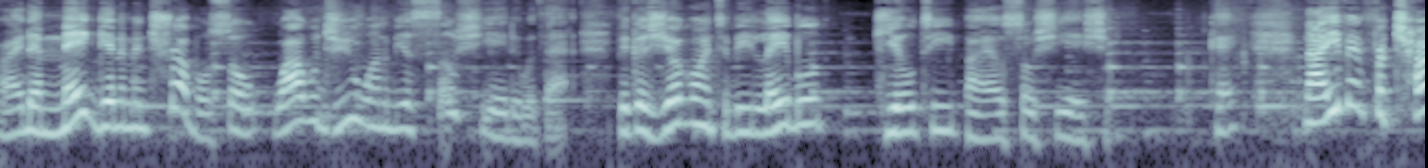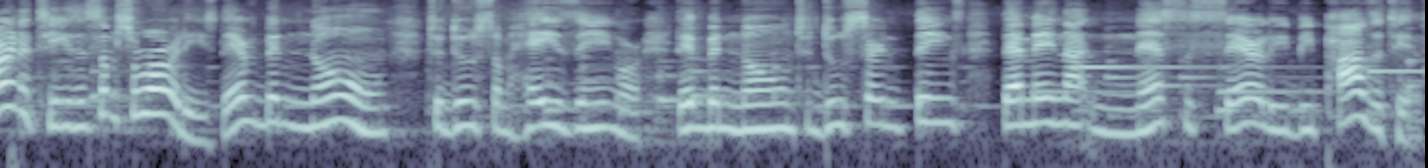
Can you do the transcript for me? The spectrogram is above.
right? That may get them in trouble. So why would you want to be associated with that? Because you're going to be labeled guilty by association. Okay. Now, even fraternities and some sororities, they've been known to do some hazing or they've been known to do certain things that may not necessarily be positive.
